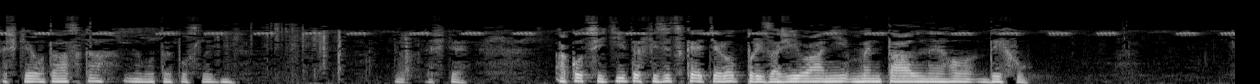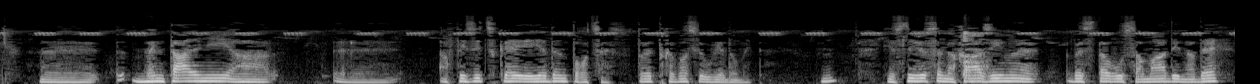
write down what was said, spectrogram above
Ještě je otázka, nebo to je poslední? No, ještě. Ako cítíte fyzické tělo při zažívání mentálního dechu? E, mentální a, e, a fyzické je jeden proces. To je třeba si uvědomit. Hm? Jestliže se nacházíme ve stavu samády na dech,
